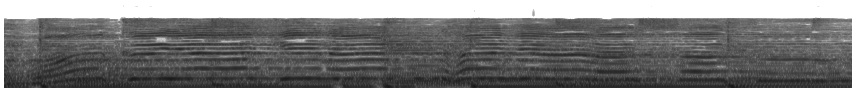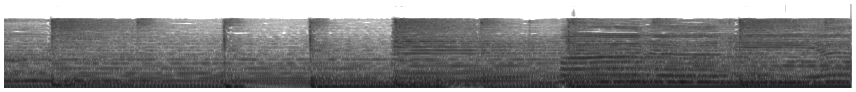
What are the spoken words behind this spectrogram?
bahwa keyakinan hanyalah satu pada Dia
